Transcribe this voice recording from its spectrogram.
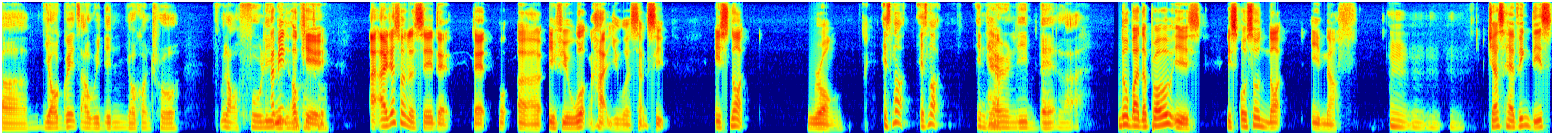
um your grades are within your control, like fully. I mean, okay. I, I just want to say that that uh, if you work hard, you will succeed. It's not wrong. It's not. It's not inherently bad lah. No, but the problem is, it's also not enough. Mm, mm, mm, mm. Just having this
